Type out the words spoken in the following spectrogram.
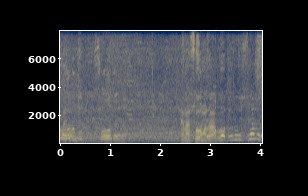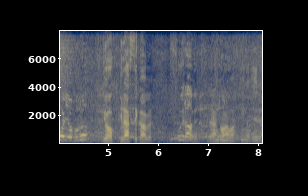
Soğudu mu? Soğudu ya. Hemen soğumaz abi o. Baba bunun üstüne mi koyuyor bunu? Yok plastik abi. Buyur abi. Ben de ona baktım da erir.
